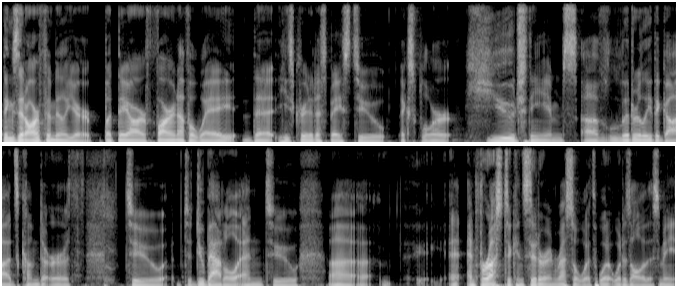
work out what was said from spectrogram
things that are familiar, but they are far enough away that he's created a space to explore huge themes of literally the gods come to earth to to do battle and to uh, and for us to consider and wrestle with what what does all of this mean?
